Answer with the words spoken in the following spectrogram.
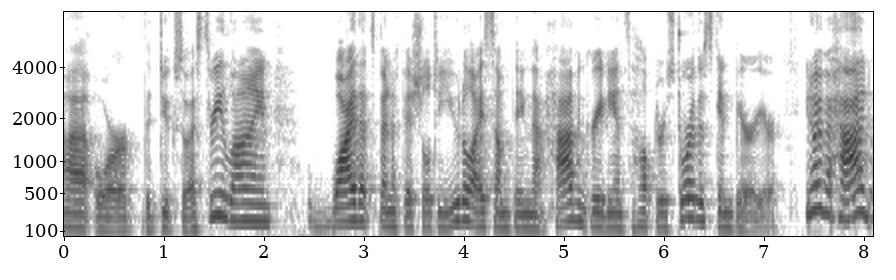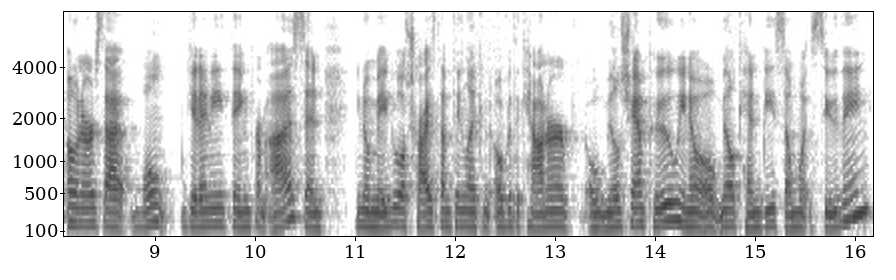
uh, or the Douxo S3 line why that's beneficial to utilize something that have ingredients to help to restore the skin barrier. You know, I've had owners that won't get anything from us and you know, maybe we'll try something like an over the counter oatmeal shampoo. We know oatmeal can be somewhat soothing,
